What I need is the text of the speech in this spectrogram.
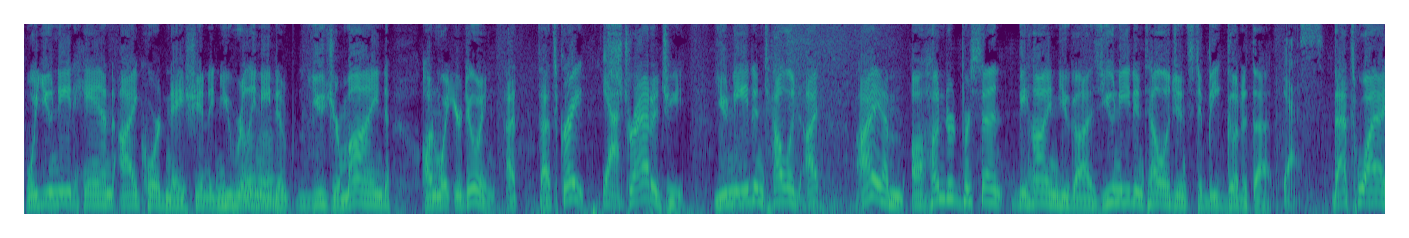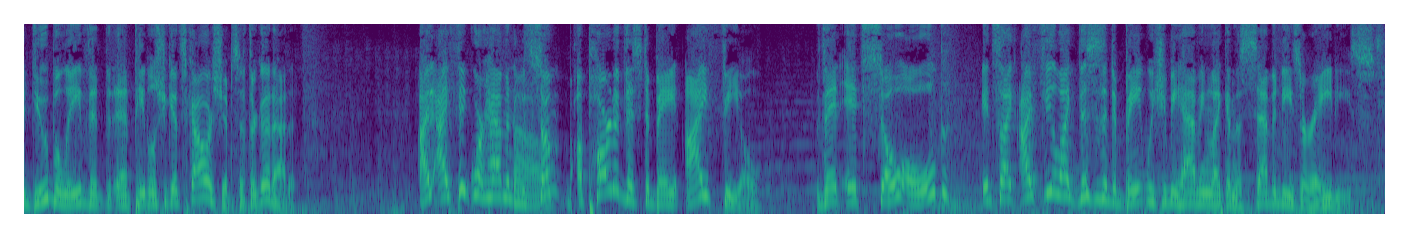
"Well, you need hand-eye coordination, and you really need mm-hmm. to use your mind on what you're doing." I, that's great. Yeah. Strategy. You need intelligence. I. I am hundred percent behind you guys. You need intelligence to be good at that. Yes. That's why I do believe that, that people should get scholarships if they're good at it. I, I think we're having oh. some a part of this debate. I feel that it's so old. It's like I feel like this is a debate we should be having like in the seventies or eighties.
